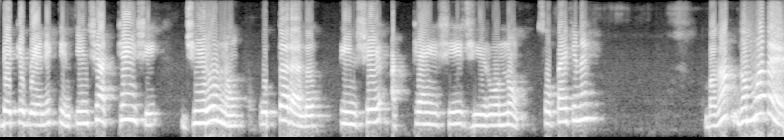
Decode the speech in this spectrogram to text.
बेके बेन एक तीन तीनशे अठ्ठ्याऐंशी झिरो नऊ. उत्तर आलं तीनशे अठ्ठ्याऐंशी झिरो नऊ. सोपं आहे की नाही? बघा गंमत आहे.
